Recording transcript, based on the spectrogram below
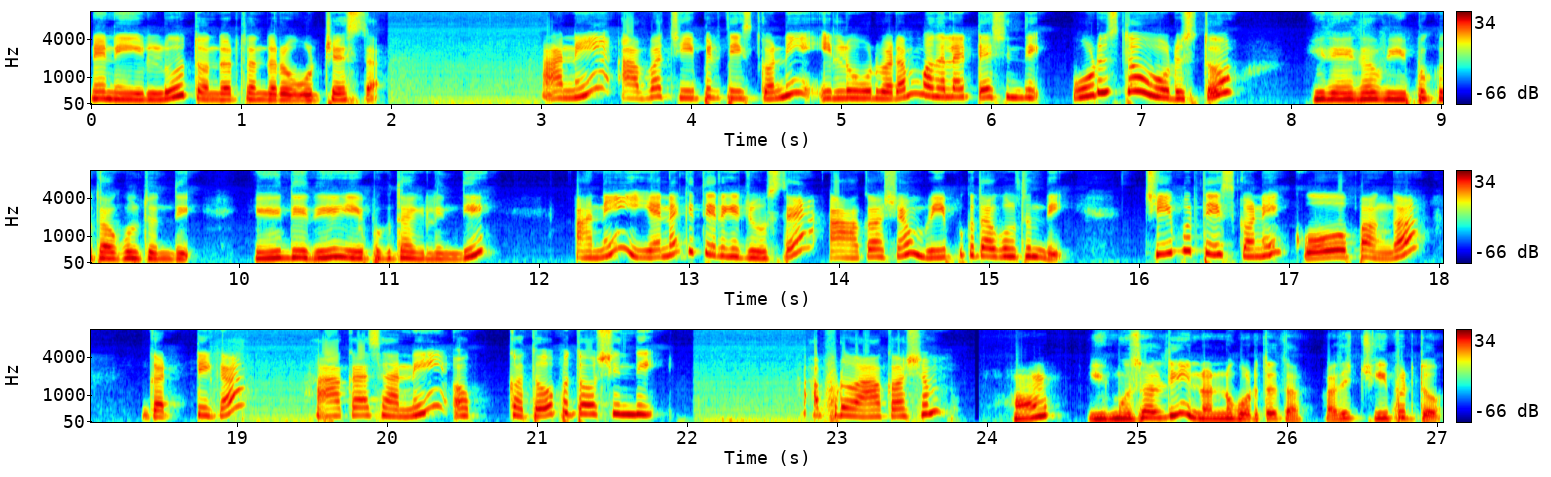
నేను ఈ ఇల్లు తొందర తొందర ఊడ్చేస్తా. అని అవ్వ చీపిరి తీసుకొని ఇల్లు ఊడవడం మొదలెట్టేసింది. ఊడుస్తూ ఊడుస్తూ ఇదేదో వీపుకు తగులుతుంది ఏది ఇది వీపుకు తగిలింది అని వెనక్కి తిరిగి చూస్తే ఆకాశం వీపుకు తగులుతుంది. చీపురు తీసుకొని కోపంగా గట్టిగా ఆకాశాన్ని ఒక్క తోపు తోసింది. అప్పుడు ఆకాశం ఈ ముసల్ది నన్ను కొడుతుందా? అది చీపిడితో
